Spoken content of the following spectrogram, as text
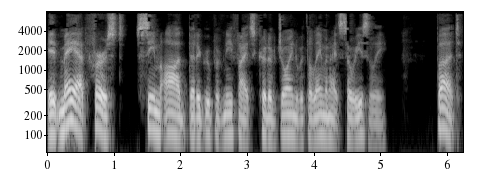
It may at first seem odd that a group of Nephites could have joined with the Lamanites so easily, but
